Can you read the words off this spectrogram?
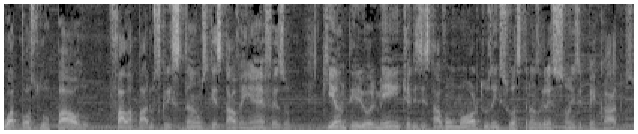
O apóstolo Paulo fala para os cristãos que estavam em Éfeso que anteriormente eles estavam mortos em suas transgressões e pecados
